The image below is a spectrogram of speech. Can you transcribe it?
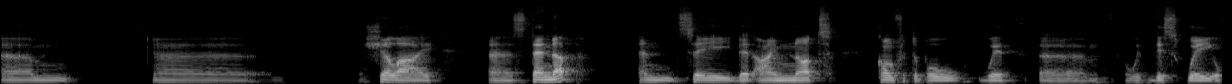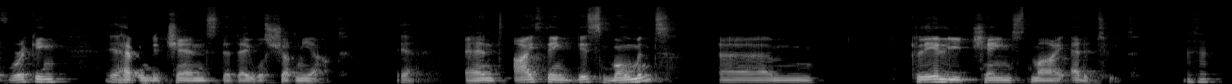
um, uh, shall I uh, stand up and say that I'm not comfortable with um, with this way of working, Yeah. having the chance that they will shut me out? Yeah. And I think this moment um, clearly changed my attitude. Mhm.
